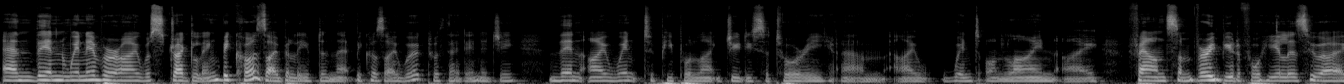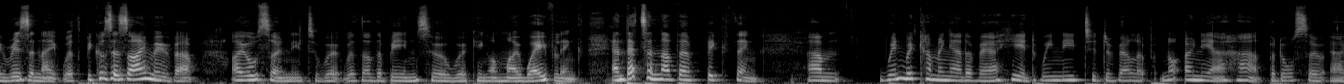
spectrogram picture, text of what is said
And then, whenever I was struggling, because I believed in that, because I worked with that energy, then I went to people like Judy Satori. Um, I went online. I found some very beautiful healers who I resonate with, because as I move up, I also need to work with other beings who are working on my wavelength. And that's another big thing. Um, when we're coming out of our head, we need to develop not only our heart, but also our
